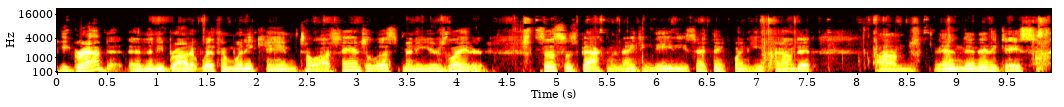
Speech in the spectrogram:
he grabbed it, and then he brought it with him when he came to Los Angeles many years later. So this was back in the 1980s, I think, when he found it. Um, and in any case,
